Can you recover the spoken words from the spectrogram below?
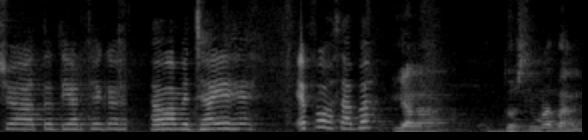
ચા તો તૈયાર થઈ ગયા હવે અમે જઈએ હે એફો સાબા યાર દોસ્તીમાં બાંગ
